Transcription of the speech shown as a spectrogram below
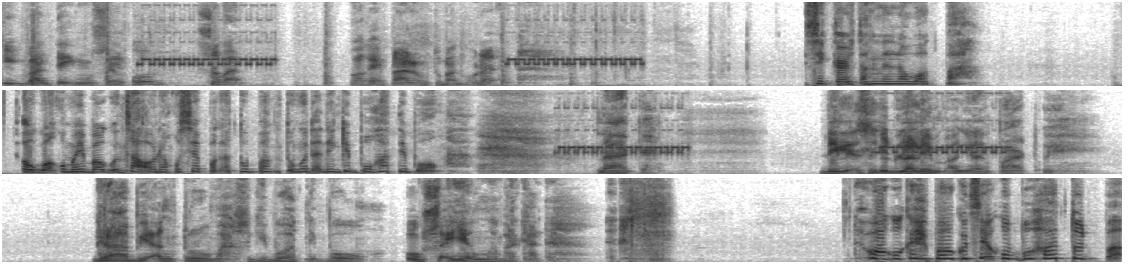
Kaniharan mo na nasigbante mong cellphone. Saban, wakay planong tumagura. Si Kurt ang nanawag pa. O wa ko may bagon saon ako siya pag-atubang tungod aning gibuhat ni Bong. Nak, dili sa yun lalim ang ilang part, uy. Grabe ang trauma sa gibuhat ni Bong o sa iyang mga barkada. Huwag ko kayo pagod sa akong buhaton pa.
